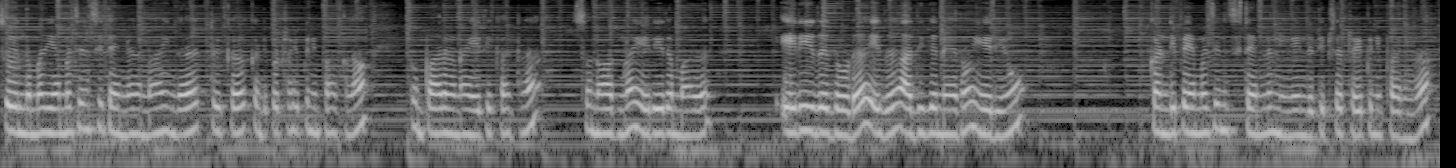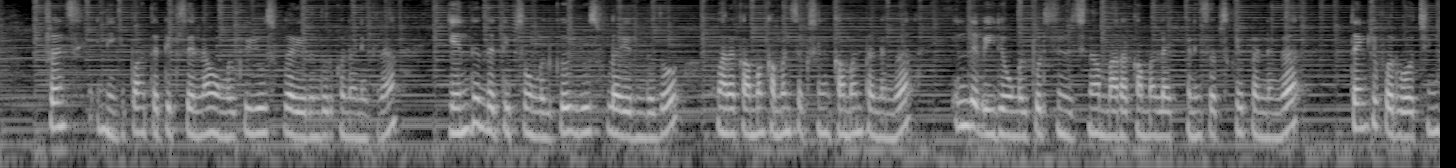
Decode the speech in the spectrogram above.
ஸோ இந்த மாதிரி எமர்ஜென்சி டைமில் நம்ம இந்த ட்ரிக்கை கண்டிப்பாக ட்ரை பண்ணி பார்க்கலாம். இப்போ பாருங்கள் நான் ஏறி காட்டுறேன். ஸோ நார்மலாக எரியிற மாதிரி எரியிறதோட இது அதிக நேரம் எரியும். கண்டிப்பாக எமர்ஜென்சி டைமில் நீங்கள் இந்த டிப்ஸை ட்ரை பண்ணி பாருங்கள் ஃப்ரெண்ட்ஸ் இன்றைக்கி பார்த்த டிப்ஸ் எல்லாம் உங்களுக்கு யூஸ்ஃபுல்லாக இருந்திருக்குன்னு நினைக்கிறேன். எந்தெந்த டிப்ஸ் உங்களுக்கு யூஸ்ஃபுல்லாக இருந்ததோ மறக்காமல் கமெண்ட் செக்ஷனில் கமெண்ட் பண்ணுங்கள் இந்த வீடியோ உங்களுக்கு பிடிச்சிருந்துச்சுன்னா மறக்காமல் லைக் பண்ணி சப்ஸ்கிரைப் பண்ணுங்கள் தேங்க்யூ ஃபார் வாட்சிங்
